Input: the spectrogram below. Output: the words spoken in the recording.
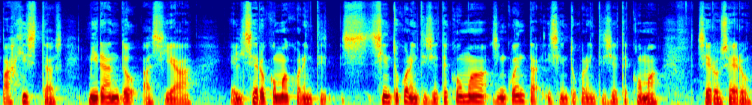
bajistas mirando hacia el 147,50 y 147,00.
